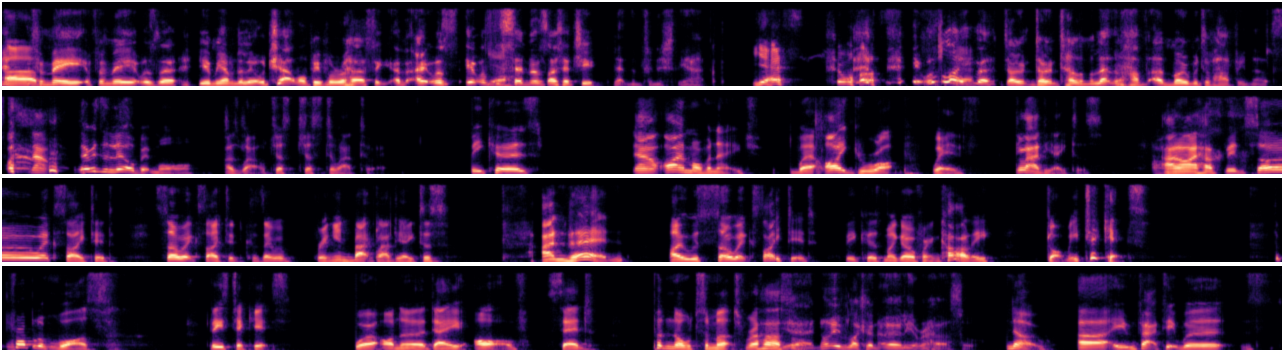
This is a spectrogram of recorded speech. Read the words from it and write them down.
Um, for me, for me, it was uh, you and me having a little chat while people were rehearsing, and it was it was the Yeah. sentence I said to you: "Let them finish the act." yes, it was. It was like Yeah. the don't don't tell them, let them have a moment of happiness. now there is a little bit more as well, just just to add to it, because now I'm of an age where I grew up with gladiators, and I have been so excited, so excited because they were bringing back gladiators, and then I was so excited because my girlfriend Carly got me tickets. The problem was these tickets were on a day of said penultimate rehearsal. yeah, not even like an earlier rehearsal. No. Uh, in fact, it was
